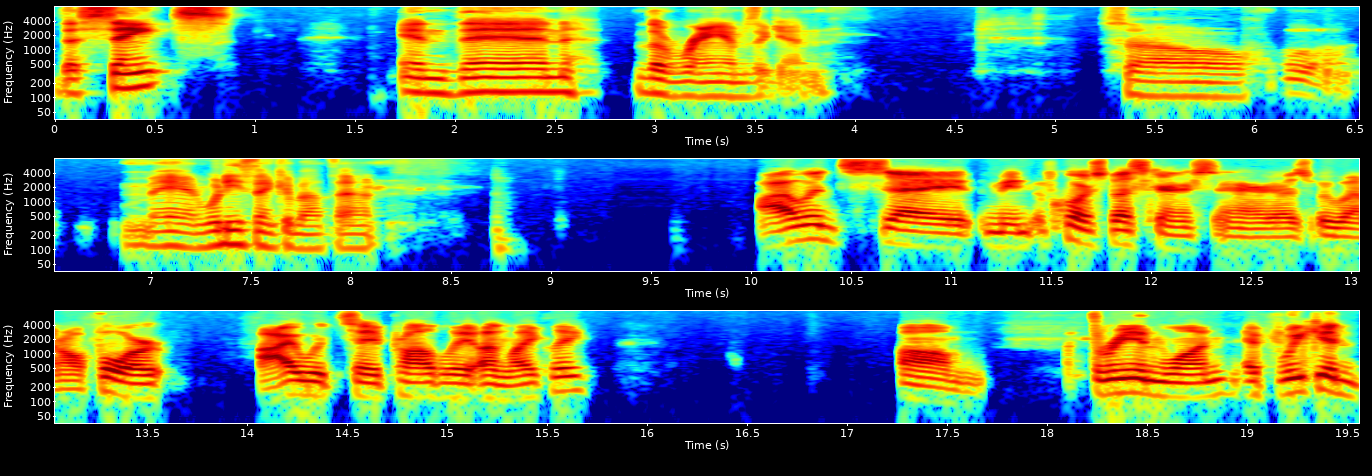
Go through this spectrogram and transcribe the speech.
the Saints, and then the Rams again. So, Ooh. man, what do you think about that? I would say, I mean, of course, best case scenarios we went all four. I would say probably unlikely. Um, three and one. If we could,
